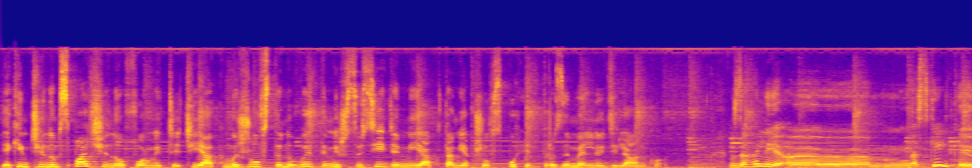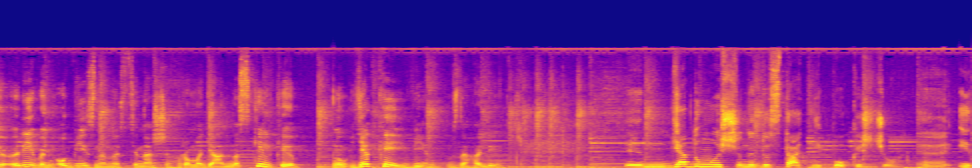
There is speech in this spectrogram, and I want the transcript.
яким чином спадщину оформити, чи як межу встановити між сусідями, як там, якщо спорять про земельну ділянку. Взагалі, е, наскільки рівень обізнаності наших громадян? Наскільки, ну, який він взагалі? Е, Я думаю, що недостатній поки що. Е, І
